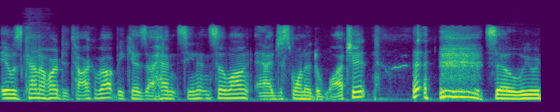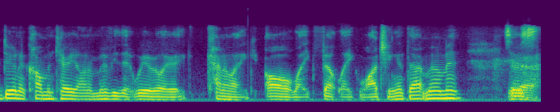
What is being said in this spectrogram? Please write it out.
it was kind of hard to talk about because I hadn't seen it in so long, and I just wanted to watch it. so we were doing a commentary on a movie that we were like kind of like all like felt like watching at that moment. So it's Yeah.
